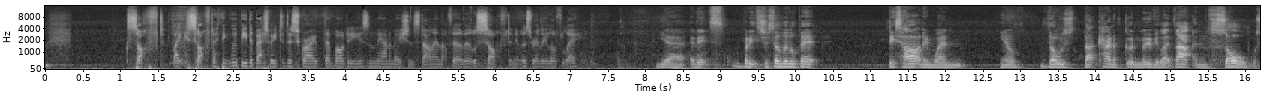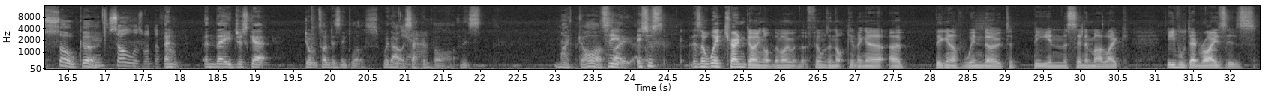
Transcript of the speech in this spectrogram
soft, like soft. I think would be the best way to describe their bodies and the animation style in that film. It was soft and it was really lovely. Yeah, and it's but it's just a little bit disheartening when you know those that kind of good movie like that and Soul was so good, Soul was wonderful. and and they just get dumped on Disney Plus without a second thought, and it's my God, See, like, it's just there's a weird trend going on at the moment that films are not giving a, a big enough window to be in the cinema. Like Evil Dead Rises,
